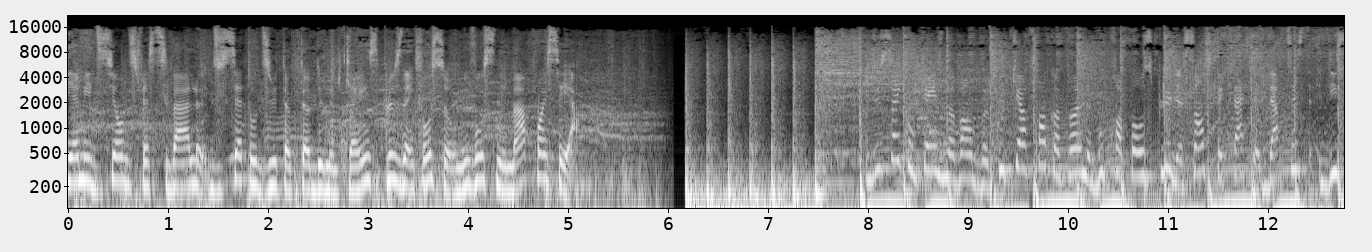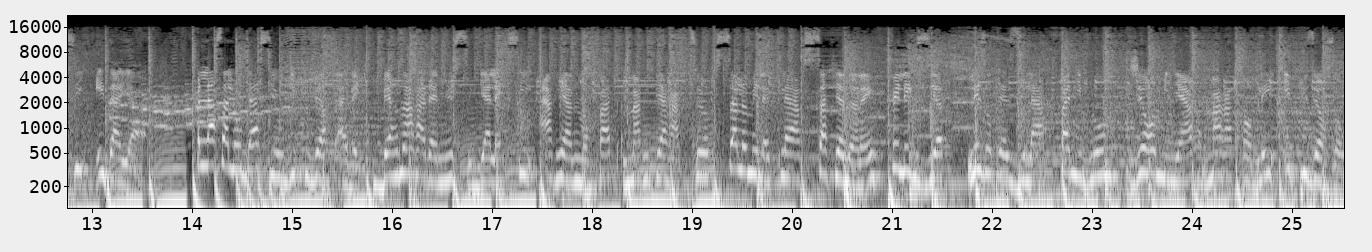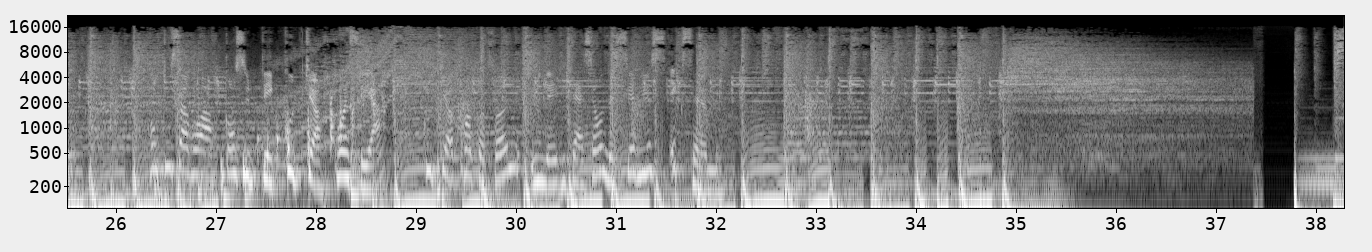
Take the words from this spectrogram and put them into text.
édition du festival du 7 au 18 octobre 2015. Plus d'infos sur nouveaucinéma.ca. Du 5 au 15 novembre, Coup de cœur francophone vous propose plus de 100 spectacles d'artistes d'ici et d'ailleurs. Place à l'audace et aux découvertes avec Bernard Adamus, Galaxy, Ariane Monfat, Marie-Pierre Arthur, Salomé Leclerc, Safia Nolin, Félix Diop, Les Hôtesses d'Hilaire, Fanny Bloom, Jérôme Minière, Marat Tremblay et plusieurs autres. Pour tout savoir, consultez coupdecoeur.ca. Coup de francophone, une invitation de Sirius XM.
